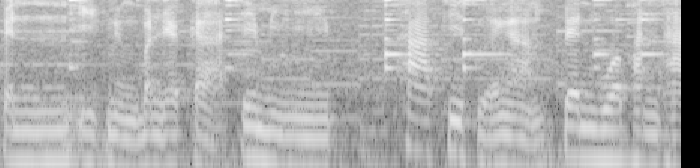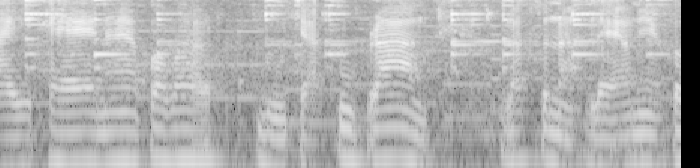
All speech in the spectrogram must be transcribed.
เป็นอีกหนึ่งบรรยากาศที่มีภาพที่สวยงาม เป็นวัวพันธุ์ไทยแท้นะเพราะว่า ดูจากรูปร่างลักษณะแล้วเนี่ยก็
